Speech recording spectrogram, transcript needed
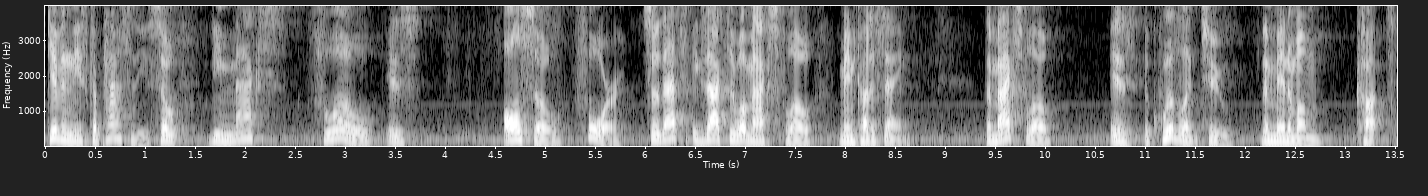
given these capacities. So the max flow is also 4. So that's exactly what max flow min cut is saying. The max flow is equivalent to the minimum cut,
